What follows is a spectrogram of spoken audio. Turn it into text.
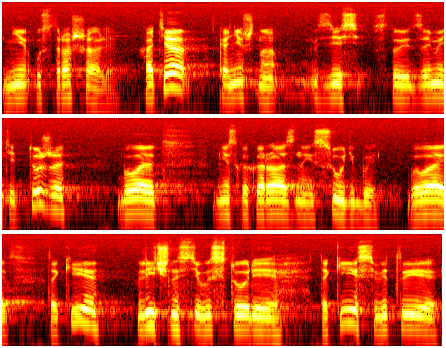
не устрашали. Хотя, конечно, здесь стоит заметить тоже, бывают несколько разные судьбы. Бывают такие личности в истории, такие святые,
